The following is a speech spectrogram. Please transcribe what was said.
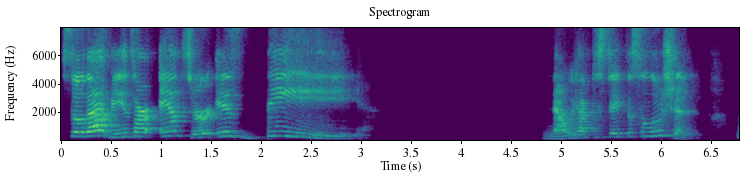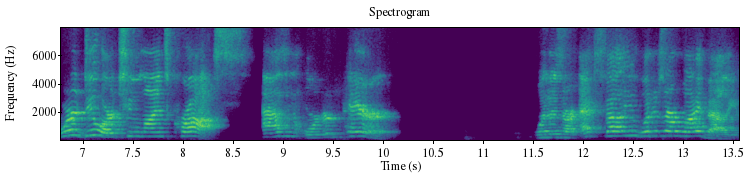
So that means our answer is B. Now we have to state the solution. Where do our two lines cross as an ordered pair? What is our X value? What is our Y value?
